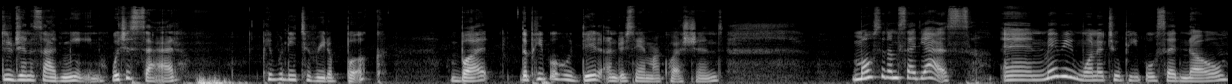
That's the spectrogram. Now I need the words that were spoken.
do genocide mean, which is sad. People need to read a book, but the people who did understand my questions most of them said yes. And maybe one or two people said no.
